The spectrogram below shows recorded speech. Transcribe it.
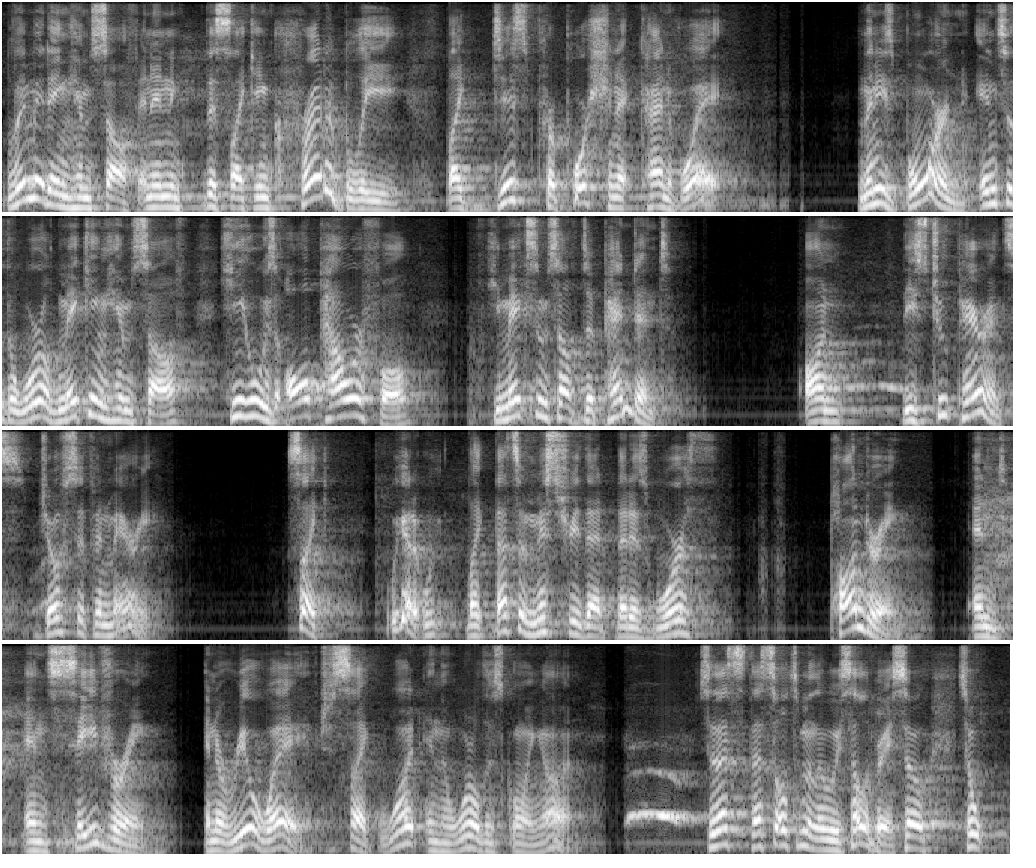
limiting himself in this like incredibly like disproportionate kind of way. And then he's born into the world, making himself, he who is all powerful, he makes himself dependent on these two parents, Joseph and Mary. It's like, we got like that's a mystery that, that is worth pondering and and savoring in a real way. Just like what in the world is going on? So that's that's ultimately what we celebrate. So so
